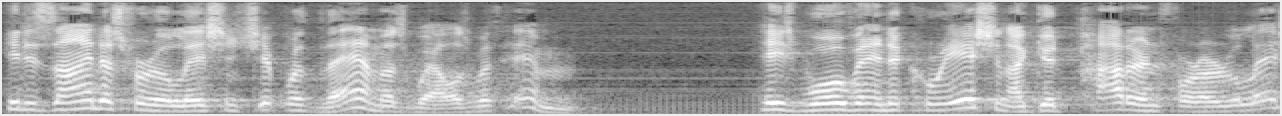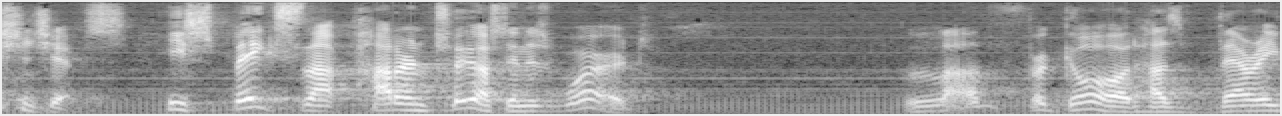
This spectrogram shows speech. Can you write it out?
He designed us for a relationship with them as well as with Him. He's woven into creation a good pattern for our relationships. He speaks that pattern to us in His Word. Love for God has very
